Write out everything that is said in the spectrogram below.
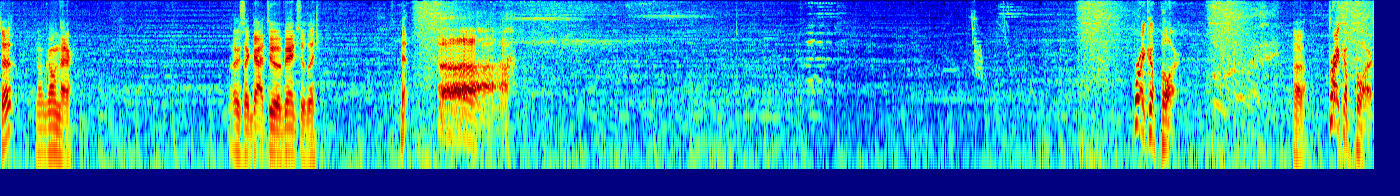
Don't go in there. At least I got to eventually. Break apart. Oh, break apart.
